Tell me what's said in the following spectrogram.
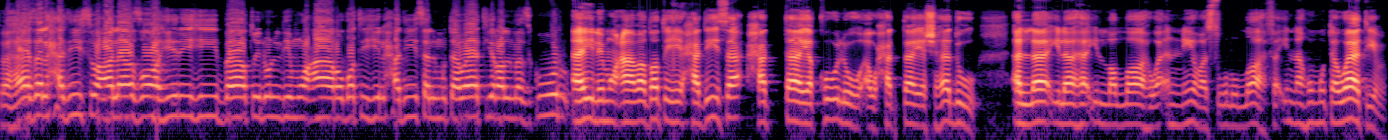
فهذا الحديث على ظاهره باطل لمعارضته الحديث المتواتر المذكور. أي لمعارضته حديث حتى يقولوا أو حتى يشهدوا أن لا إله إلا الله وأني رسول الله فإنه متواتر.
